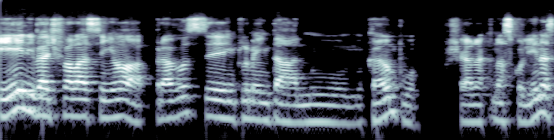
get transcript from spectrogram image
ele vai te falar assim, ó, para você implementar no, no campo, chegar na, nas colinas,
